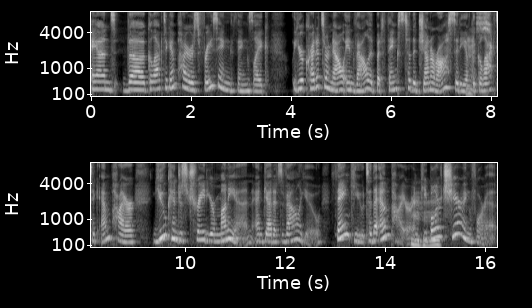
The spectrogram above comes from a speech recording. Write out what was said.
And the Galactic Empire is phrasing things like, your credits are now invalid, but thanks to the generosity of the Galactic Empire, you can just trade your money in and get its value. Thank you to the Empire. And people Mhm. are cheering for it.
